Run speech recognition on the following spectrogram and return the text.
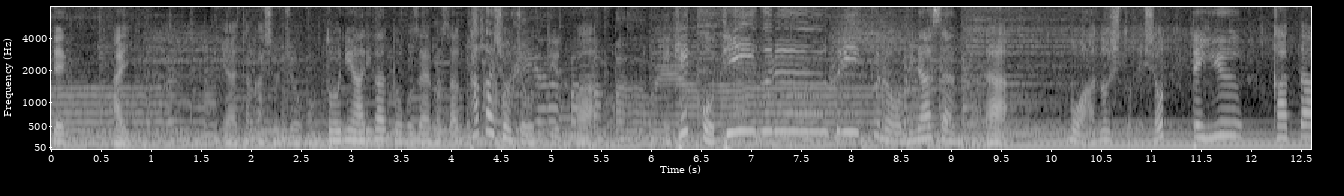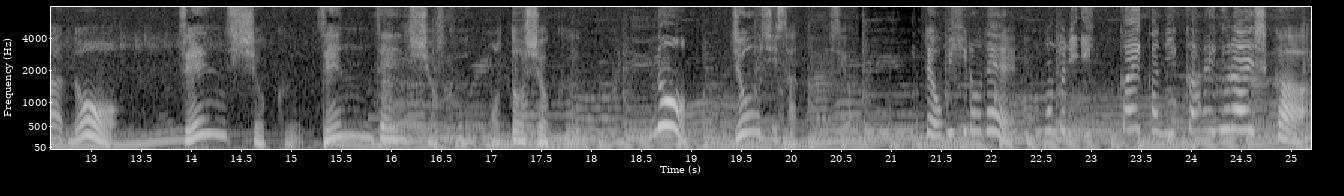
てん。はい。いや高所長本当にありがとうございます。あの高所長っていうのはえ結構ティーグルフリークの皆さんならもうあの人でしょっていう方の前職前々職元職の上司さんなんですよ。で帯広で本当に1回か2回ぐらいしか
